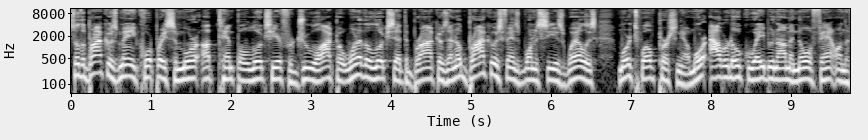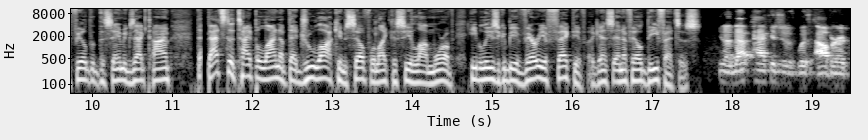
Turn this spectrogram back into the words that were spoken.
So the Broncos may incorporate some more up-tempo looks here for Drew Lock, but one of the looks that the Broncos, I know Broncos fans want to see as well, is more 12 personnel, more Albert Okwuegbunam and Noah Fant on the field at the same exact time. That's the type of lineup that Drew Lock himself would like to see a lot more of. He believes it could be very effective against NFL defenses. You know, that package with Albert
